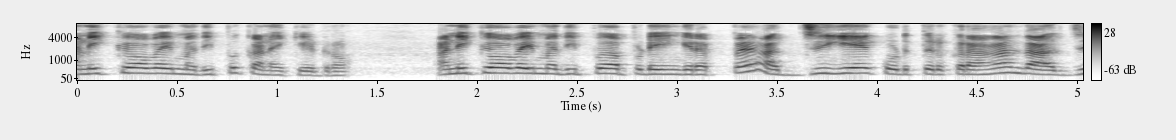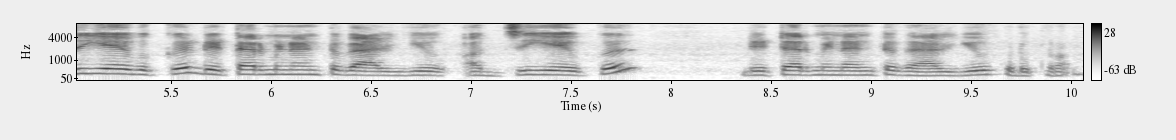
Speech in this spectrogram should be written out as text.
அணிக்கோவை மதிப்பு கணக்கிடுறோம். அணிக்கோவை மதிப்பு அப்படிங்கிறப்ப அஜ்ஜியே கொடுத்துருக்குறாங்க. அந்த அஜ்ஜிஏவுக்கு டிட்டர்மினன்ட் வேல்யூ அஜ்ஜிஏவுக்கு டிட்டர்மினன்ட் வேல்யூ கொடுக்குறோம்.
